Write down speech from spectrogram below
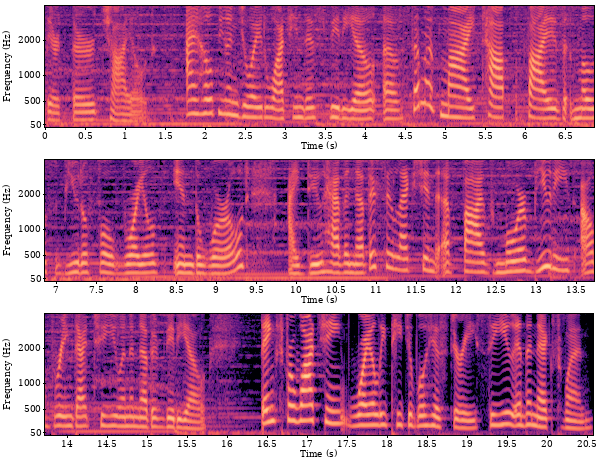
their third child. I hope you enjoyed watching this video of some of my top five most beautiful royals in the world. I do have another selection of five more beauties. I'll bring that to you in another video. Thanks for watching Royally Teachable History. See you in the next one.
